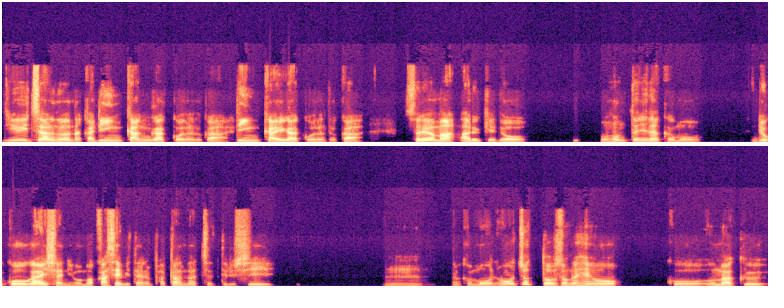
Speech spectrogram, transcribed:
唯一あるのはなんか林間学校だとか、臨海学校だとか、それはまああるけど、もう本当になんかもう旅行会社にお任せみたいなパターンになっちゃってるし、うん、なんかもうもうちょっとその辺をこううまく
